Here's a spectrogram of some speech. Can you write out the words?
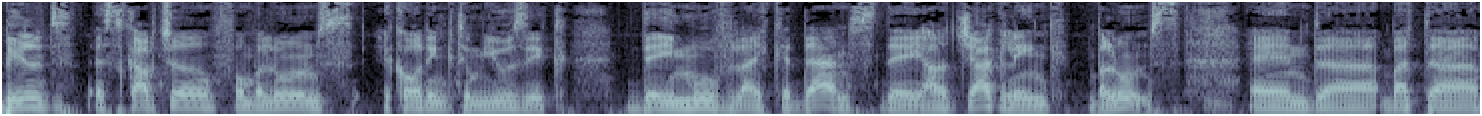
build a sculpture from balloons according to music. They move like a dance. They are juggling balloons, mm. and uh, but uh,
